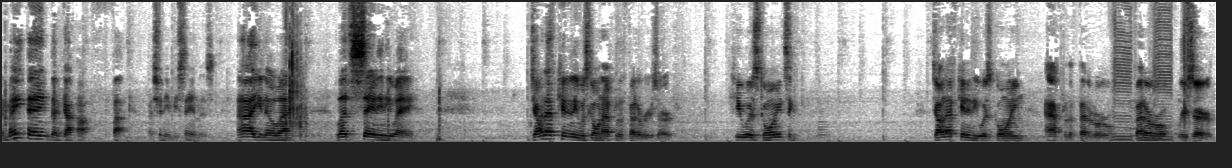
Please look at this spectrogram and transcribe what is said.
the main thing that got oh fuck, I shouldn't even be saying this. Ah, you know what? Let's say it anyway. John F. Kennedy was going after the Federal Reserve. He was going to. John F. Kennedy was going after the Federal Federal Reserve.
